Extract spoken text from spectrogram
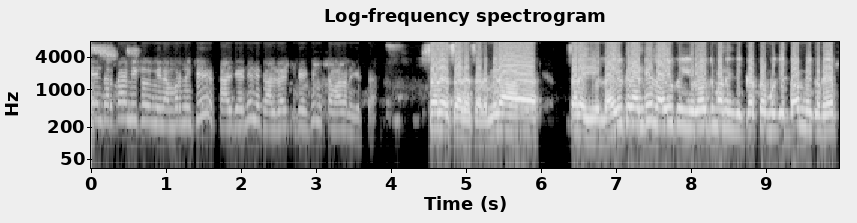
అయిన తర్వాత మీకు మీ నంబర్ నుంచి కాల్ చేయండి నేను కాల్ బ్యాక్ చేసి మీకు సమాధానం చెప్తా. సరే సరే సరే. మీరు సరే ఈ లైవ్కి రండి. లైవ్కి ఈ రోజు మనం ఇక్కడితో ముగిద్దాం. మీకు రేపు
